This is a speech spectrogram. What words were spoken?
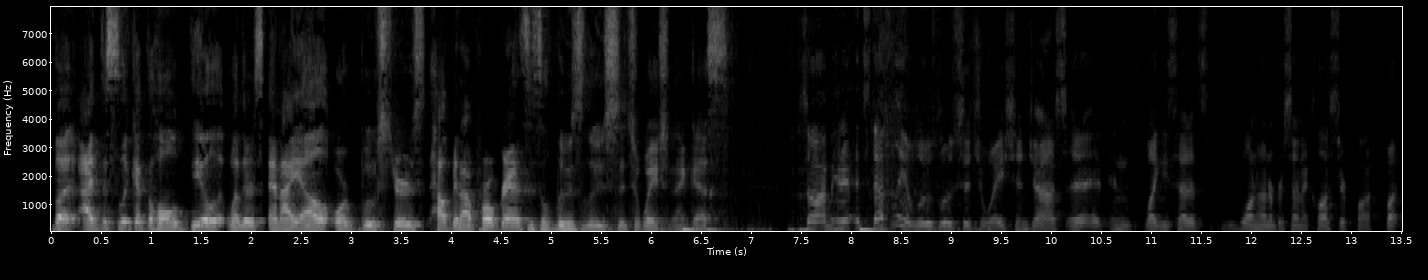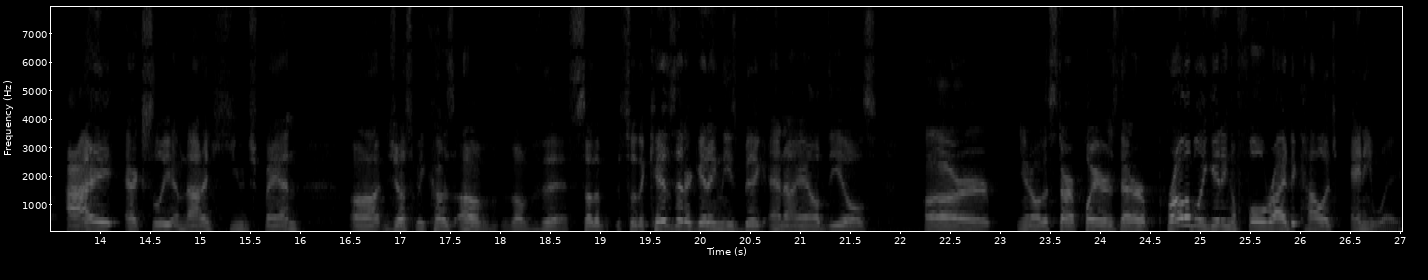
But I just look at the whole deal, whether it's NIL or boosters helping out programs, it's a lose lose situation, I guess. So I mean, it's definitely a lose lose situation, Josh. Uh, And like you said, it's 100% a clusterfuck. But I actually am not a huge fan uh, just because of of this. So the so the kids that are getting these big NIL deals are you know the star players that are probably getting a full ride to college anyway.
